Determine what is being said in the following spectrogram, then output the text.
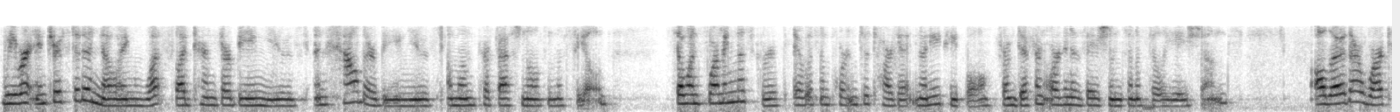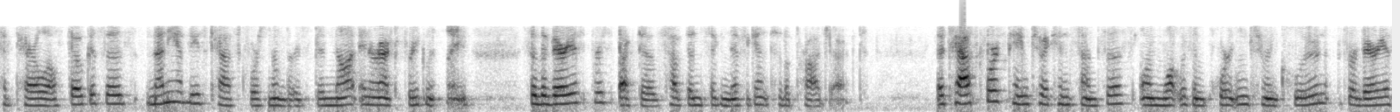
We were interested in knowing what flood terms are being used and how they're being used among professionals in the field. So, in forming this group, it was important to target many people from different organizations and affiliations. Although their work had parallel focuses, many of these task force members did not interact frequently, so the various perspectives have been significant to the project. The task force came to a consensus on what was important to include for various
